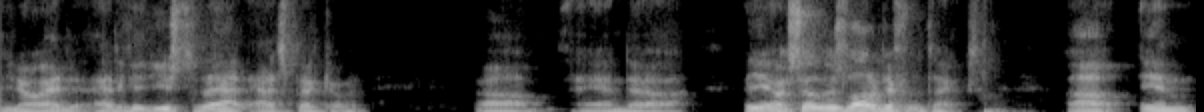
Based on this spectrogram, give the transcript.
you know, I had, I had, to get used to that aspect of it. and, you know, so there's a lot of different things. Uh, in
